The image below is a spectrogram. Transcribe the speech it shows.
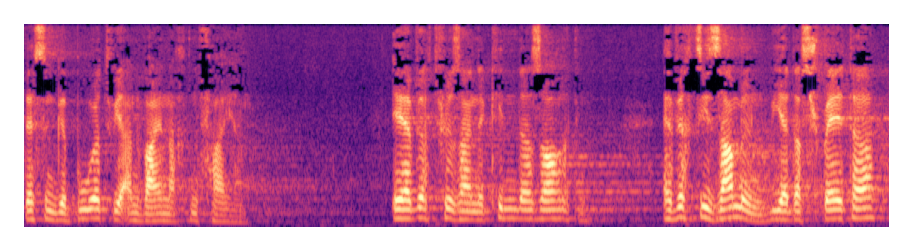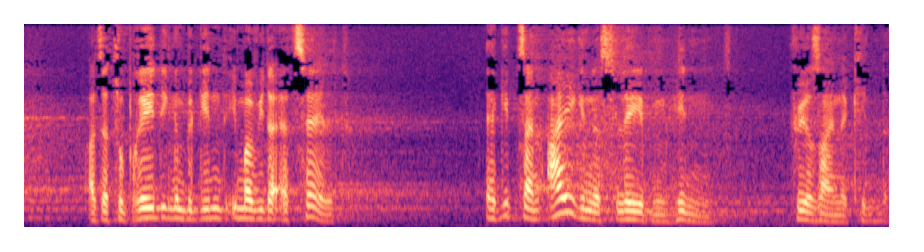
dessen Geburt wir an Weihnachten feiern. Er wird für seine Kinder sorgen. Er wird sie sammeln, wie er das später, als er zu predigen beginnt, immer wieder erzählt. Er gibt sein eigenes Leben hin für seine Kinder.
